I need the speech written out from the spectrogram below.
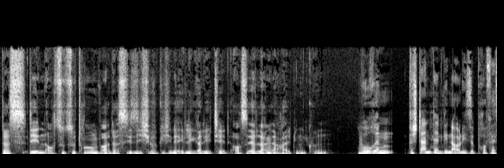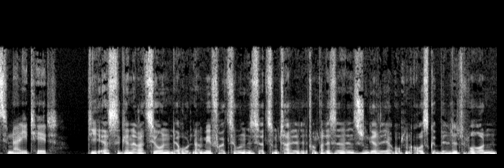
dass denen auch zuzutrauen war, dass sie sich wirklich in der Illegalität auch sehr lange halten können. Worin bestand denn genau diese Professionalität? Die erste Generation der Roten Armee-Fraktion ist ja zum Teil von palästinensischen Guerillagruppen ausgebildet worden.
